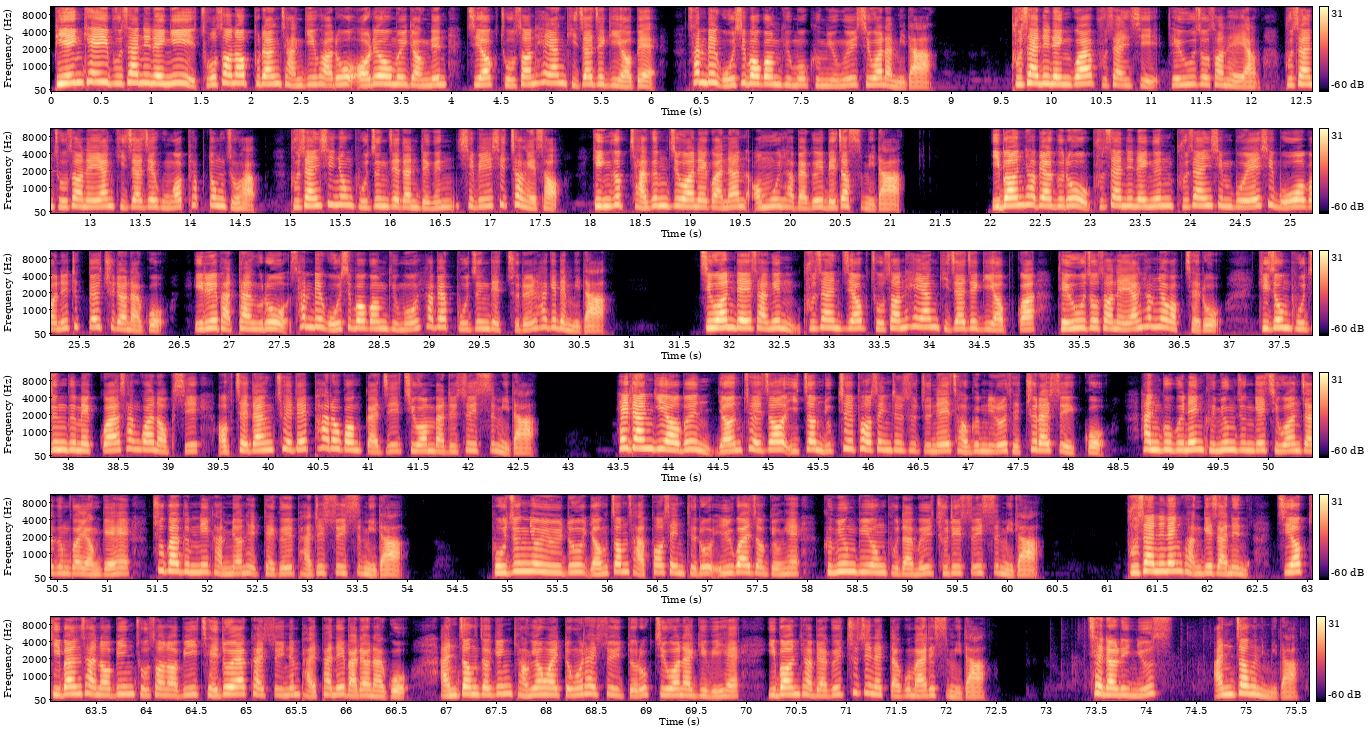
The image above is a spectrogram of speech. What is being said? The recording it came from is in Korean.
BNK 부산은행이 조선업 불황 장기화로 어려움을 겪는 지역 조선해양 기자재 기업에 350억 원 규모 금융을 지원합니다. 부산은행과 부산시, 대우조선해양, 부산조선해양 기자재공업협동조합, 부산신용보증재단 등은 10일 시청에서 긴급 자금 지원에 관한 업무 협약을 맺었습니다. 이번 협약으로 부산은행은 부산신보에 15억 원을 특별 출연하고 이를 바탕으로 350억 원 규모 협약 보증 대출을 하게 됩니다. 지원 대상은 부산 지역 조선해양 기자재 기업과 대우조선해양 협력업체로 기존 보증 금액과 상관없이 업체당 최대 8억 원까지 지원받을 수 있습니다. 해당 기업은 연 최저 2.67% 수준의 저금리로 대출할 수 있고 한국은행 금융중개 지원자금과 연계해 추가 금리 감면 혜택을 받을 수 있습니다. 보증료율도 0.4%로 일괄 적용해 금융비용 부담을 줄일 수 있습니다. 부산은행 관계자는 지역 기반 산업인 조선업이 재도약할 수 있는 발판을 마련하고 안정적인 경영 활동을 할 수 있도록 지원하기 위해 이번 협약을 추진했다고 말했습니다. 채널이 뉴스 안정은입니다.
